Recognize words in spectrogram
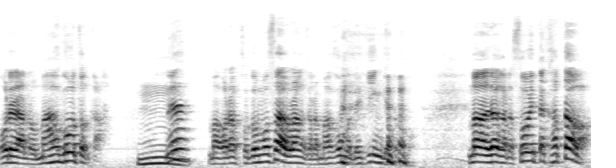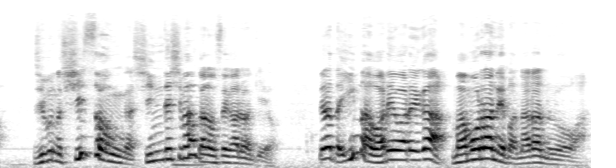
俺らの孫とか、うん。ね。まあ俺は子供さえおらんから孫もできんけども。まあだからそういった方は、自分の子孫が死んでしまう可能性があるわけよ。で、だったら今我々が守らねばならぬのは、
